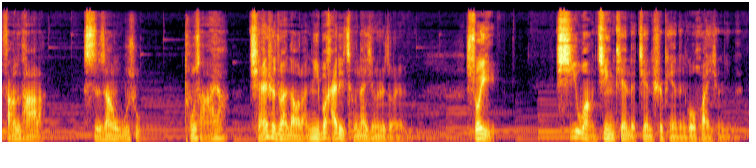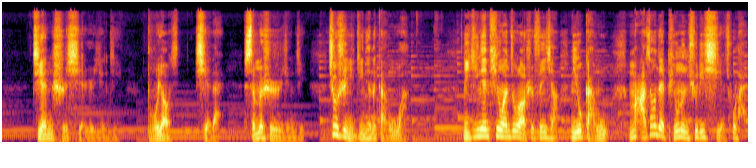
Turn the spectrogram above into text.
房子塌了，死伤无数，图啥呀？钱是赚到了，你不还得承担刑事责任吗？所以，希望今天的坚持篇能够唤醒你们，坚持写日精进，不要懈怠。什么是日精进？就是你今天的感悟啊！你今天听完周老师分享，你有感悟，马上在评论区里写出来。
